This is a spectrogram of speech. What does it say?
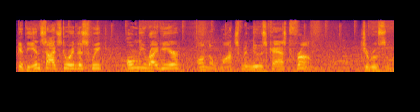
Get the inside story this week only right here on the Watchman newscast from Jerusalem.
